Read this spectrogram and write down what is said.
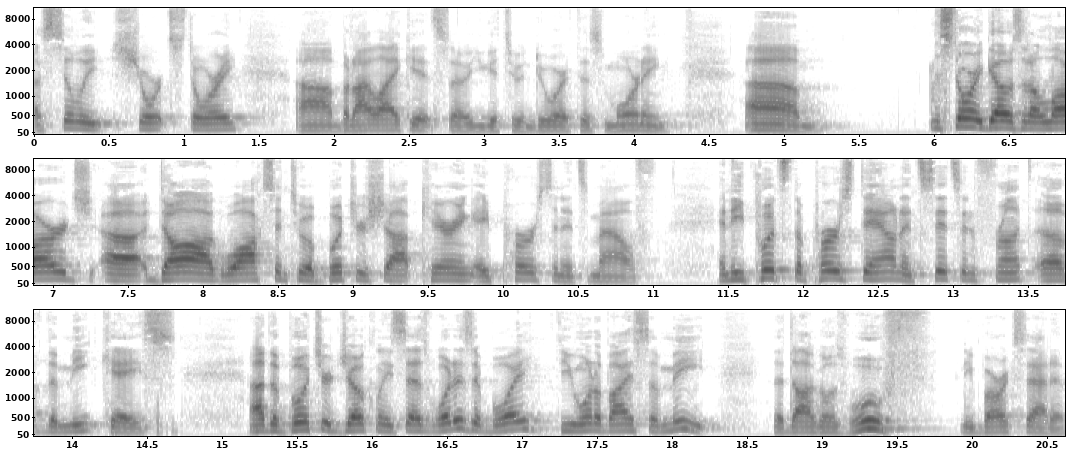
a silly short story, uh, but I like it, so you get to endure it this morning. Um, the story goes that a large uh, dog walks into a butcher shop carrying a purse in its mouth. And he puts the purse down and sits in front of the meat case. Uh, the butcher jokingly says, What is it, boy? Do you want to buy some meat? The dog goes, Woof, and he barks at him.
